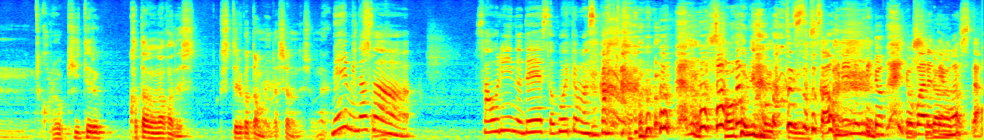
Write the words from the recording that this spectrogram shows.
うんこれを聞いてる方の中で知知ってる方もいらっしゃるんでしょうね。ねえ皆さん、サオリーヌです。覚えてますか？沙織ヌっていうんですかそうサオリーヌって呼 呼ばれてました。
